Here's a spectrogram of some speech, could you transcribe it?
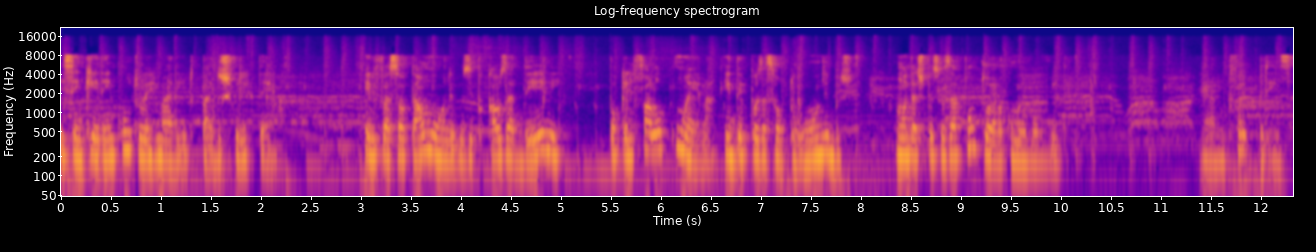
E sem querer encontrou o ex-marido, pai dos filhos dela. Ele foi assaltar um ônibus e por causa dele, porque ele falou com ela e depois assaltou o ônibus, uma das pessoas apontou ela como envolvida. Ela não foi presa.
